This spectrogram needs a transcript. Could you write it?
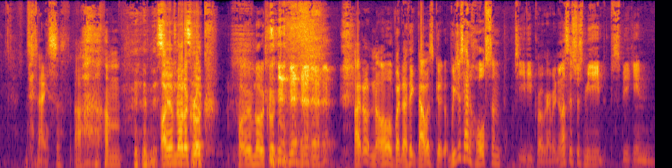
nice. Um, I am not a crook. I am not a crook. I don't know, but I think that was good. We just had wholesome TV programming, unless it's just me speaking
